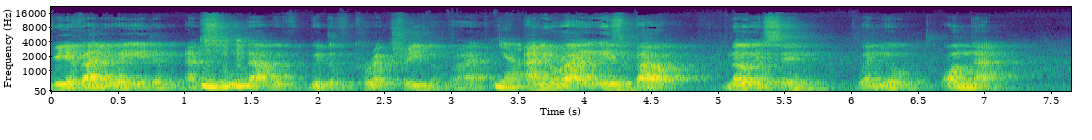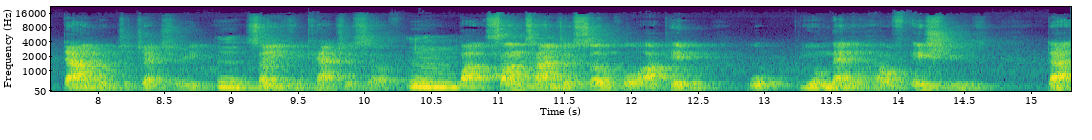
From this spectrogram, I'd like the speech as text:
reevaluated and, and sorted Mhm. out with, with the correct treatment, right? Yeah. And you're right, it is about noticing when you're on that downward trajectory Mm. so you can catch yourself. Mm. But sometimes you're so caught up in w- your mental health issues that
